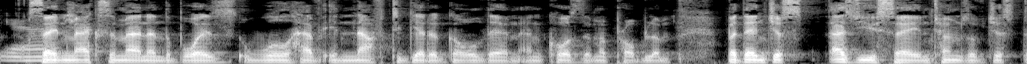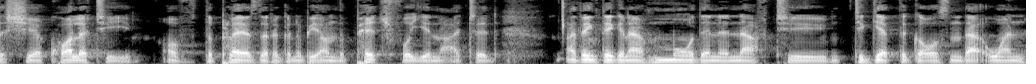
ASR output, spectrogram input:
yeah. Saint Maximin and the boys will have enough to get a goal then and cause them a problem. But then just as you say, in terms of just the sheer quality of the players that are going to be on the pitch for United, I think they're going to have more than enough to to get the goals in that one.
